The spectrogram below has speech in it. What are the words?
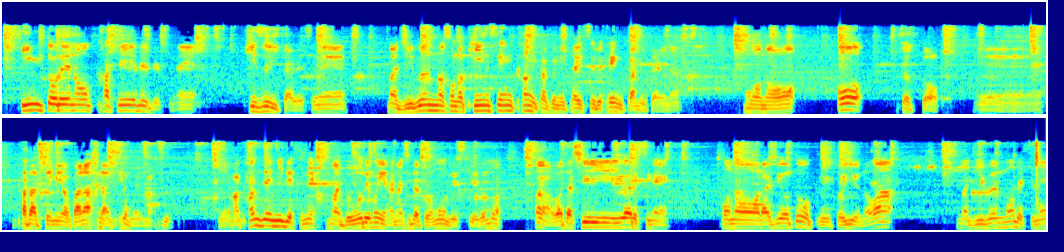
筋トレの過程でですね、気づいたですね、まあ自分のその金銭感覚に対する変化みたいなものを、ちょっと、えー、語ってみようかな、なんて思います。えー、まあ完全にですね、まあどうでもいい話だと思うんですけれども、まあ私はですね、このラジオトークというのは、まあ自分のですね、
